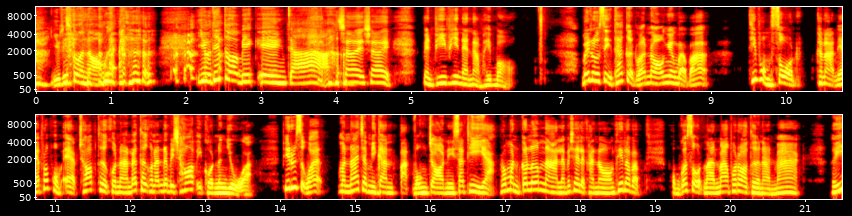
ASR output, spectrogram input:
ค่ะ อยู่ที่ตัวน้องแหละ อยู่ที่ตัวบิ๊กเองจ้า ใช่ใช่เป็นพี่พี่แนะนำให้บอก ไม่รู้สิ ถ้าเกิดว่าน้องยังแบบว่า ที่ผมโสดขนาดเนี้ยเพราะผมแอบชอบเธอคนนั้นแล้วเธอคนนั้นดันไปชอบอีกคนหนึ่งอยู่อะ พี่รู้สึกว่ามันน่าจะมีการตัดวงจรนี้สักทีอะเพราะมันก็เริ่มนานแล้วไม่ใช่เหรอคะน้องที่เราแบบ ผมก็โสดนานมากเพราะรอเธอนานมากเฮ้ย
